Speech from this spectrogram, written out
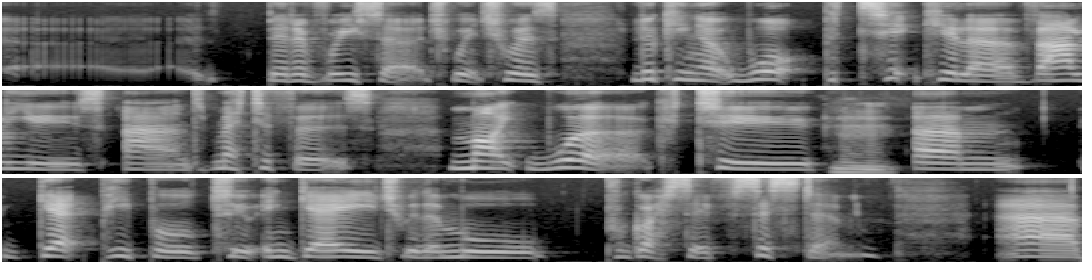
uh, bit of research, which was looking at what particular values and metaphors might work to mm. um, get people to engage with a more progressive system. Uh,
